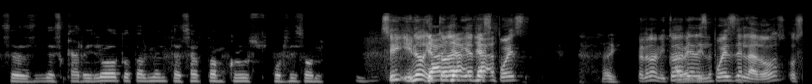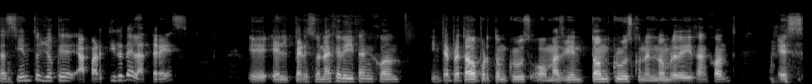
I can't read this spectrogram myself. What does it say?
se des- descarriló totalmente a ser Tom Cruise por sí solo. Sí, y no, Ya- y todavía ya- ya- después, Ay, perdón, y todavía ver, dilo. después de la 2, o sea, siento yo que a partir de la 3, eh, el personaje de Ethan Hunt, interpretado por Tom Cruise, o más bien Tom Cruise con el nombre de Ethan Hunt, es,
